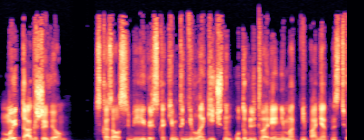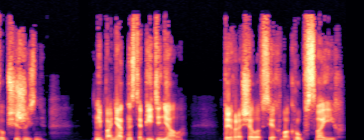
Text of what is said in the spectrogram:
Мы так живем, сказал себе Игорь с каким-то нелогичным удовлетворением от непонятности общей жизни. Непонятность объединяла, превращала всех вокруг в своих.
